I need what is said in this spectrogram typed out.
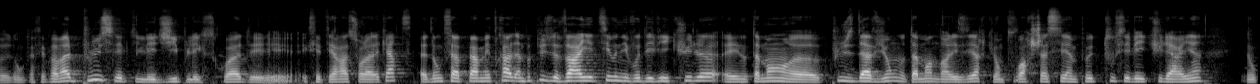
Euh, donc ça fait pas mal, plus les petits les jeeps, les squads, et etc. sur la carte. Euh, donc ça permettra un peu plus de variété au niveau des véhicules et notamment plus d'avions, notamment dans les airs qui vont pouvoir chasser un peu tous ces véhicules aériens donc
